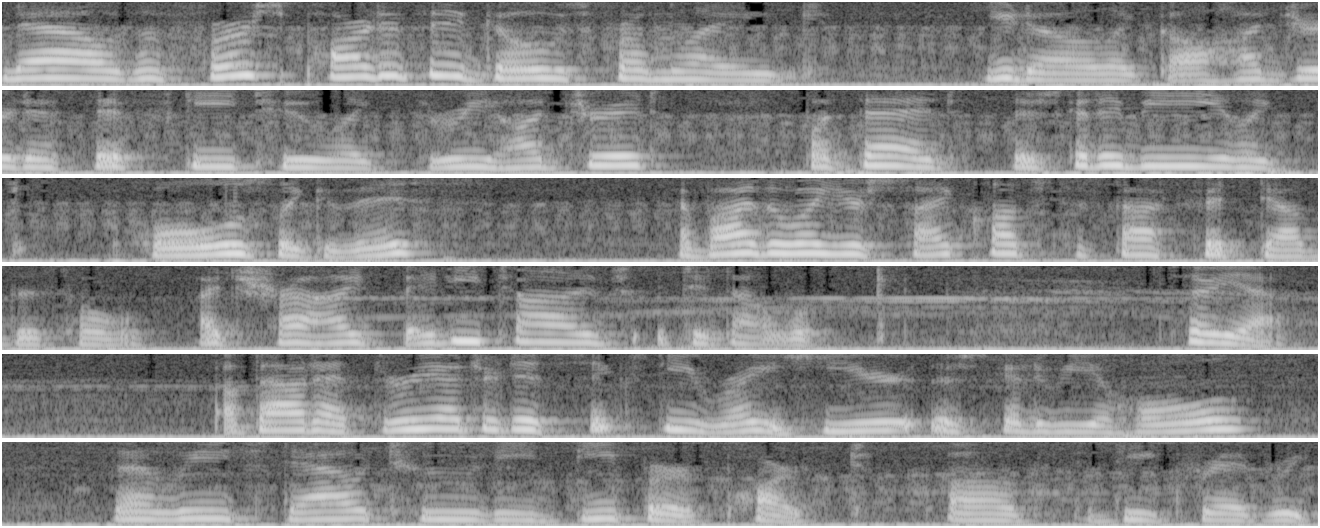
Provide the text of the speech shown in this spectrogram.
Now, the first part of it goes from like, you know, like 150 to like 300. But then, there's going to be like holes like this. And by the way, your Cyclops does not fit down this hole. I tried many times, it did not work. So yeah, about at 360 right here, there's going to be a hole that leads down to the deeper part of the deep red reef.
